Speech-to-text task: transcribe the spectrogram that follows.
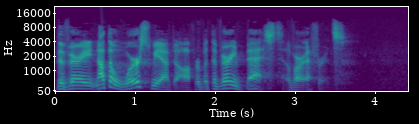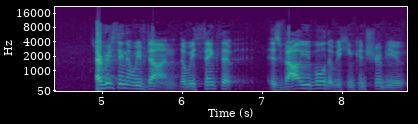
the very, not the worst we have to offer, but the very best of our efforts. Everything that we've done that we think that is valuable, that we can contribute,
